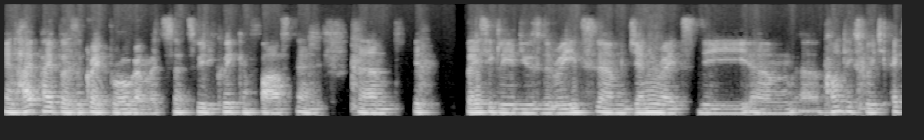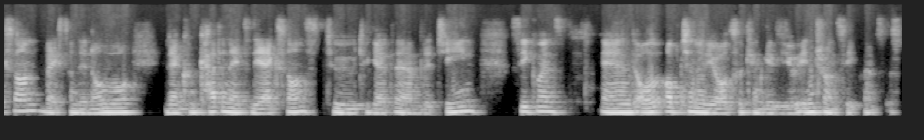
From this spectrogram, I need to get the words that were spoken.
And HybPiper is a great program. It's, it's really quick and fast, and um, it basically it uses the reads, um, generates the um, uh, contigs for each exon based on de novo, then concatenates the exons to, to get the gene sequence, and all, optionally also can give you intron sequences.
